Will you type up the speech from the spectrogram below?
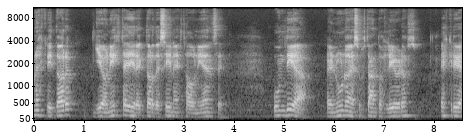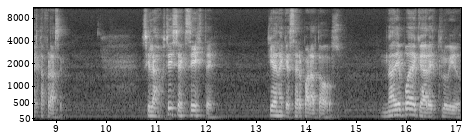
Un escritor, guionista y director de cine estadounidense, un día en uno de sus tantos libros escribe esta frase. Si la justicia existe, tiene que ser para todos. Nadie puede quedar excluido.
